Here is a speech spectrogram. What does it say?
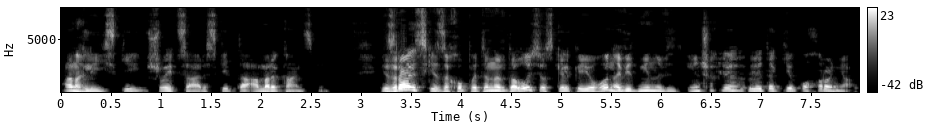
англійський, швейцарський та американський. Ізраїльський захопити не вдалося, оскільки його, на відміну від інших літаків, охороняли,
